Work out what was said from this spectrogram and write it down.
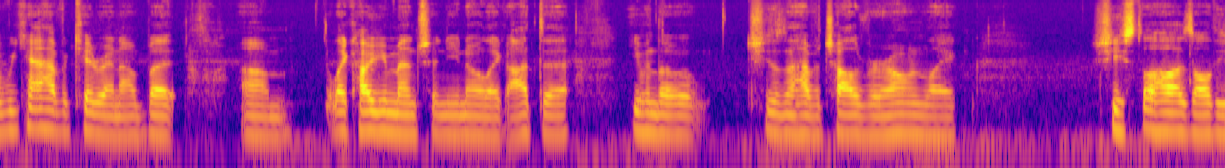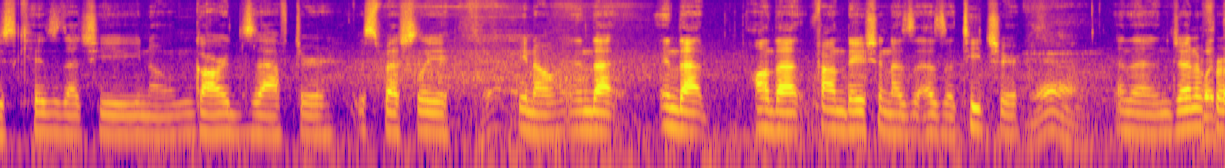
we can't have a kid right now, but um, like how you mentioned, you know, like Atta, even though she doesn't have a child of her own, like she still has all these kids that she you know guards after, especially you know in that in that on that foundation as as a teacher, Yeah. and then Jennifer. But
